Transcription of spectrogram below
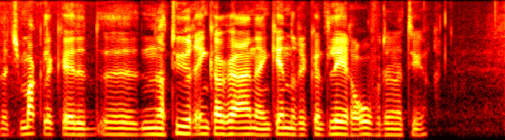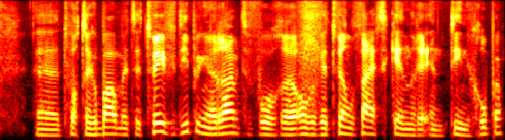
dat je makkelijk de, de, natuur in kan gaan en kinderen kunt leren over de natuur. het wordt een gebouw met twee verdiepingen, ruimte voor ongeveer 250 kinderen in 10 groepen.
